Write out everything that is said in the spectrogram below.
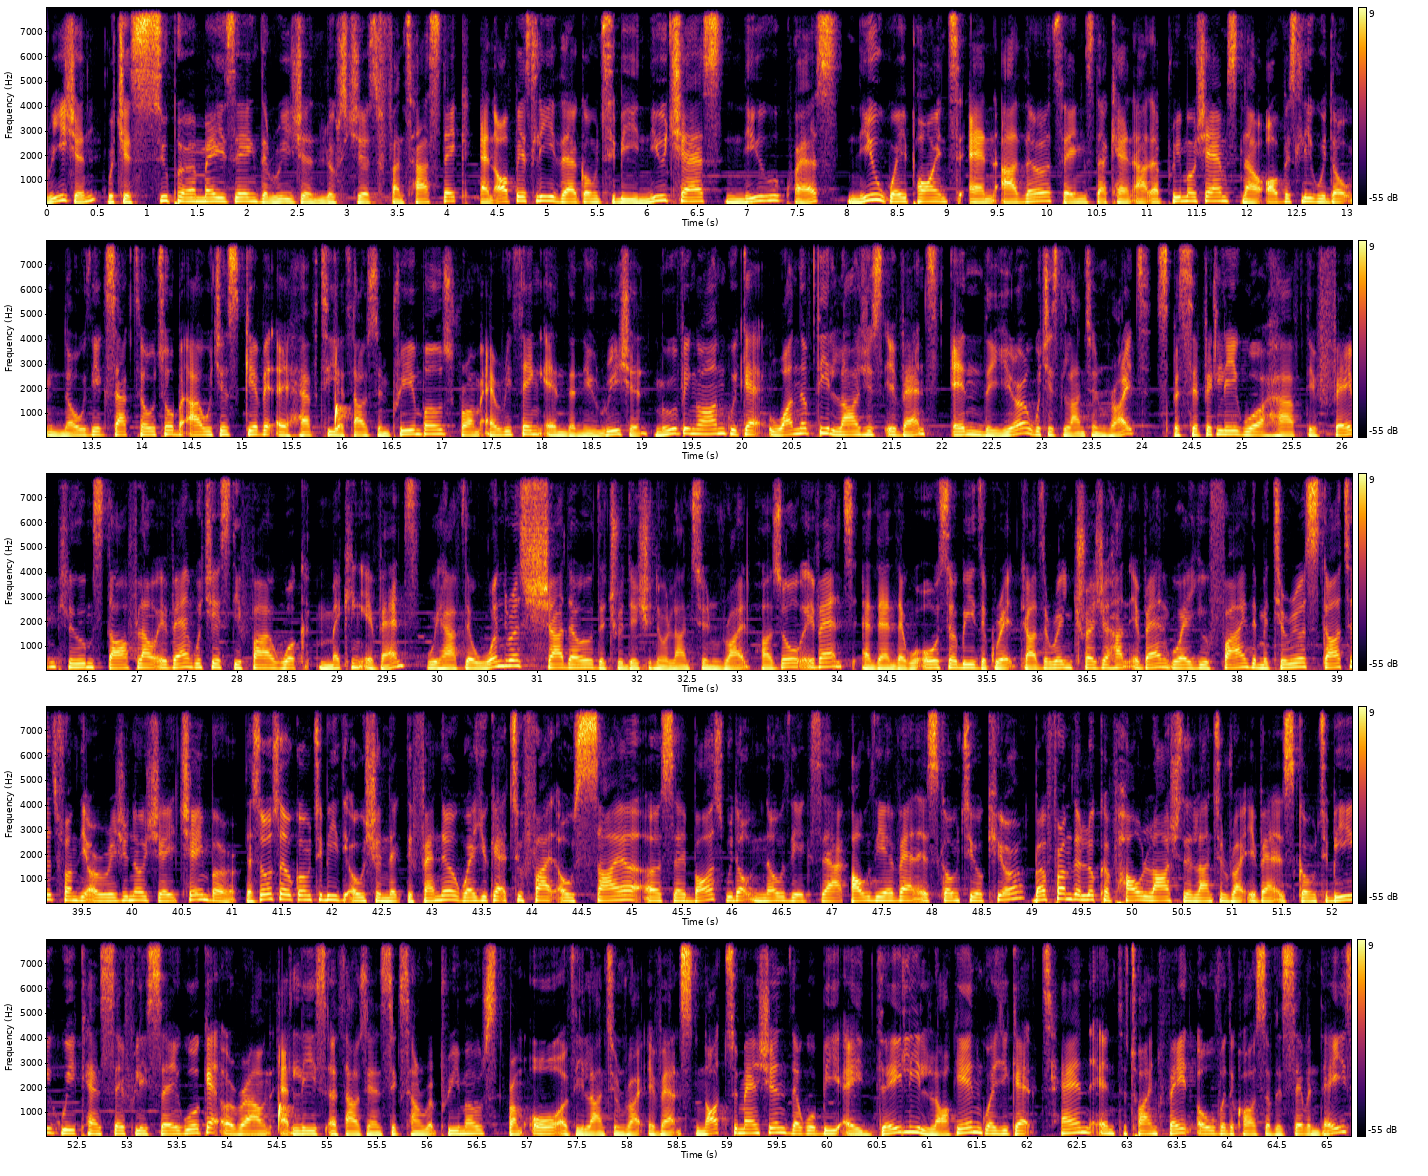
region, which is super amazing amazing, the region looks just fantastic, and obviously there are going to be new chests, new quests, new waypoints, and other things that can add up Primogems. Now obviously we don't know the exact total, but I would just give it a hefty 1000 Primos from everything in the new region. Moving on, we get one of the largest events in the year, which is Lantern Rite. Specifically, we'll have the Fame Plume Starflower event, which is the firework making event. We have the Wondrous Shadow, the traditional Lantern Rite puzzle event, and then there will also be the Great Gathering treasure hunt event where you find the materials scattered from the original Jade Chamber. There's also going to be the Oceanic Defender where you get to fight Osial as a boss. We don't know the exact how the event is going to occur, but from the look of how large the Lantern Rite event is going to be, we can safely say we'll get around at least 1600 primos from all of the Lantern Rite events. Not to mention there will be a daily login where you get 10 intertwined fate over the course of the 7 days,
